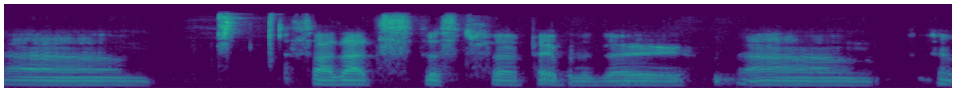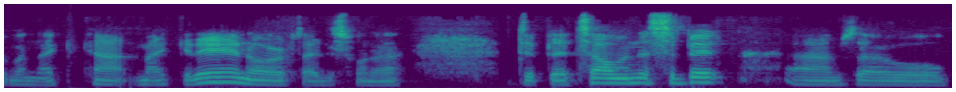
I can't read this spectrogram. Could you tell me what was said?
Um, so that's just for people to do um, when they can't make it in, or if they just want to dip their toe in this a bit. Um, so we'll,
